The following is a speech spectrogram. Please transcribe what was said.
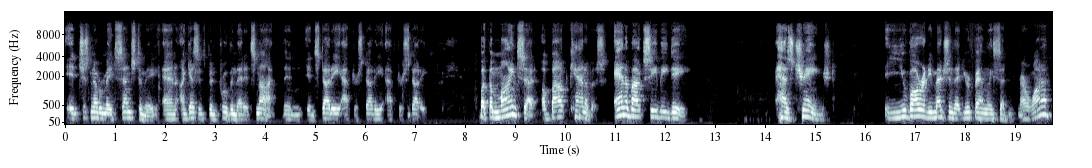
it just never made sense to me. And I guess it's been proven that it's not in, in study after study after study. But the mindset about cannabis and about CBD has changed. You've already mentioned that your family said marijuana,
